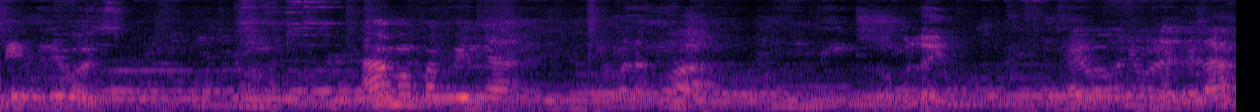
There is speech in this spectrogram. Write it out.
dito boss. Ah, mga papel nga hindi mo nakuha. Kabulay. Ayaw mo ni mo nadala?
